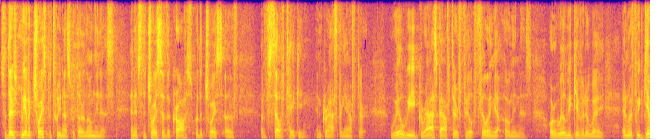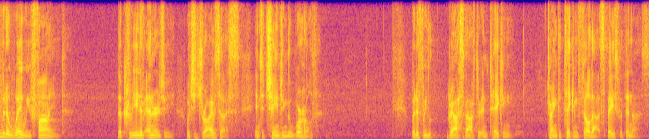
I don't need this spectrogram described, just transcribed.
So we have a choice between us with our loneliness, and it's the choice of the cross or the choice of, of self taking and grasping after. Will we grasp after fill, filling that loneliness, or will we give it away? And if we give it away, we find the creative energy which drives us into changing the world. But if we grasp after and taking, trying to take and fill that space within us,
